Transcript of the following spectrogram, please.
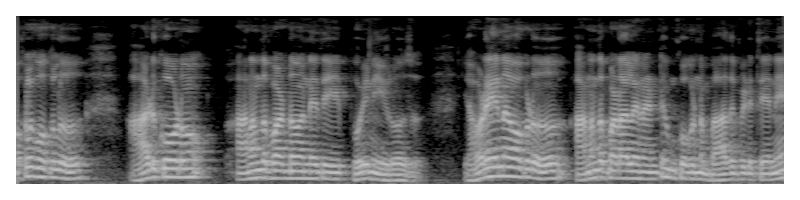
ఒకరికొకరు ఆడుకోవడం ఆనందపడడం అనేది పోయినాయి ఈరోజు. ఎవడైనా ఒకడు ఆనందపడాలి అని అంటే ఇంకొకరిని బాధ పెడితేనే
